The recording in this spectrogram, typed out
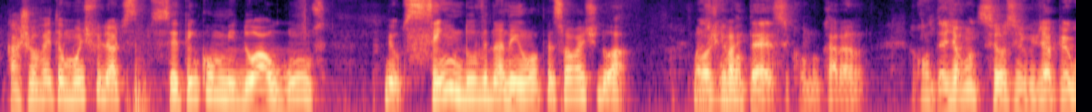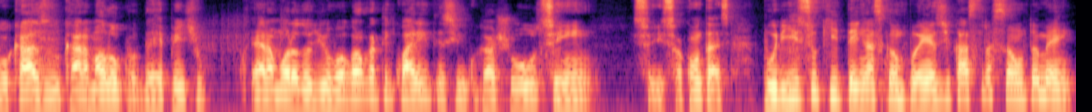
a cachorra vai ter um monte de filhotes. Você tem como me doar alguns? Meu, sem dúvida nenhuma, a pessoa vai te doar. Mas o que que acontece quando o cara. Já aconteceu, você já pegou o caso do cara maluco. De repente era morador de rua, agora o cara tem 45 cachorros. Sim, isso, isso acontece. Por isso que tem as campanhas de castração também.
